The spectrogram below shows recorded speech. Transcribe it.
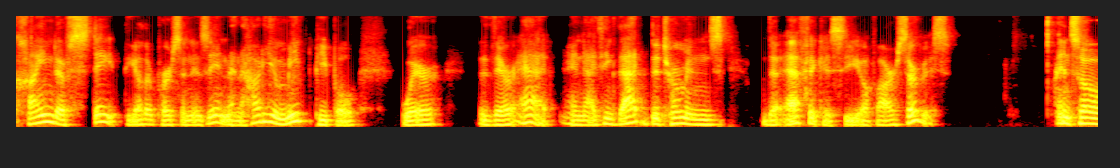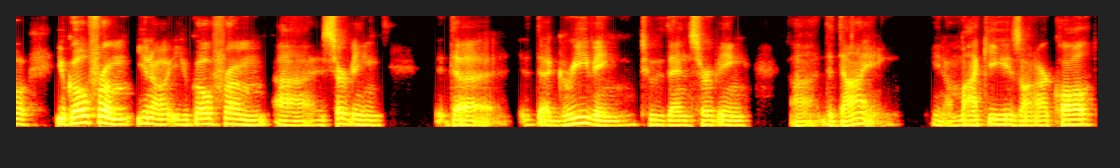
kind of state the other person is in and how do you meet people where they're at? And i think that determines the efficacy of our service. And so you go from you know you go from uh, serving the the grieving to then serving uh, the dying. You know maki is on our call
